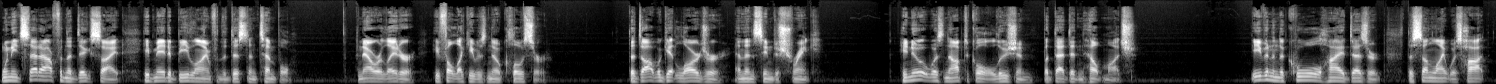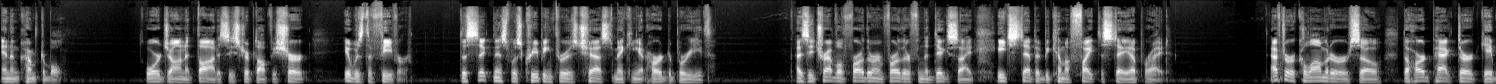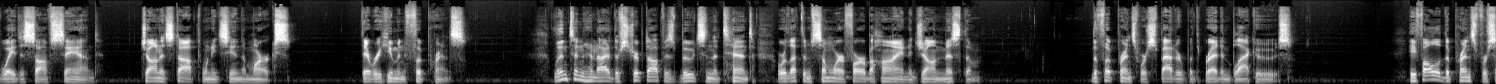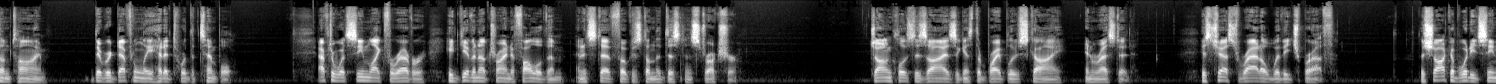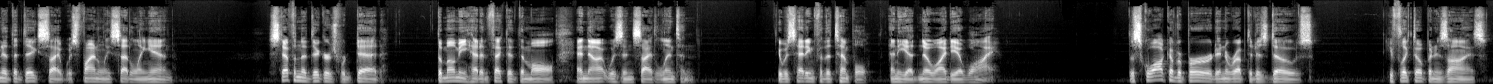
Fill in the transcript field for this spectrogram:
When he'd set out from the dig site, he'd made a beeline for the distant temple. An hour later, he felt like he was no closer. The dot would get larger and then seem to shrink. He knew it was an optical illusion, but that didn't help much. Even in the cool, high desert, the sunlight was hot and uncomfortable. Or John had thought as he stripped off his shirt, it was the fever. The sickness was creeping through his chest, making it hard to breathe. As he traveled farther and farther from the dig site, each step had become a fight to stay upright. After a kilometer or so, the hard packed dirt gave way to soft sand. John had stopped when he'd seen the marks. They were human footprints. Linton had either stripped off his boots in the tent or left them somewhere far behind, and John missed them. The footprints were spattered with red and black ooze. He followed the prints for some time. They were definitely headed toward the temple, after what seemed like forever, he'd given up trying to follow them and instead focused on the distant structure. John closed his eyes against the bright blue sky and rested. His chest rattled with each breath. The shock of what he'd seen at the dig site was finally settling in. Steph and the diggers were dead. The mummy had infected them all, and now it was inside Linton. It was heading for the temple, and he had no idea why. The squawk of a bird interrupted his doze. He flicked open his eyes.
